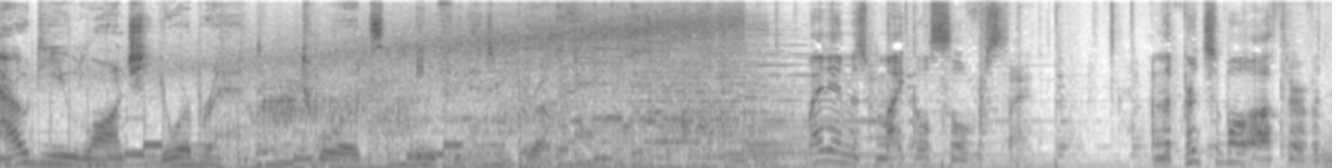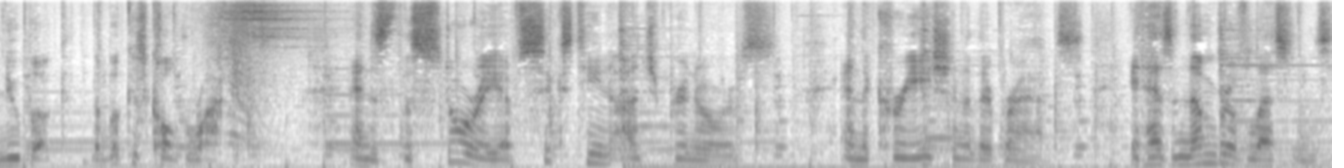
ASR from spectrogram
How do you launch your brand towards infinite growth? My name is Michael Silverstein. I'm the principal author of a new book. The book is called Rocket, and it's the story of 16 entrepreneurs and the creation of their brands. It has a number of lessons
